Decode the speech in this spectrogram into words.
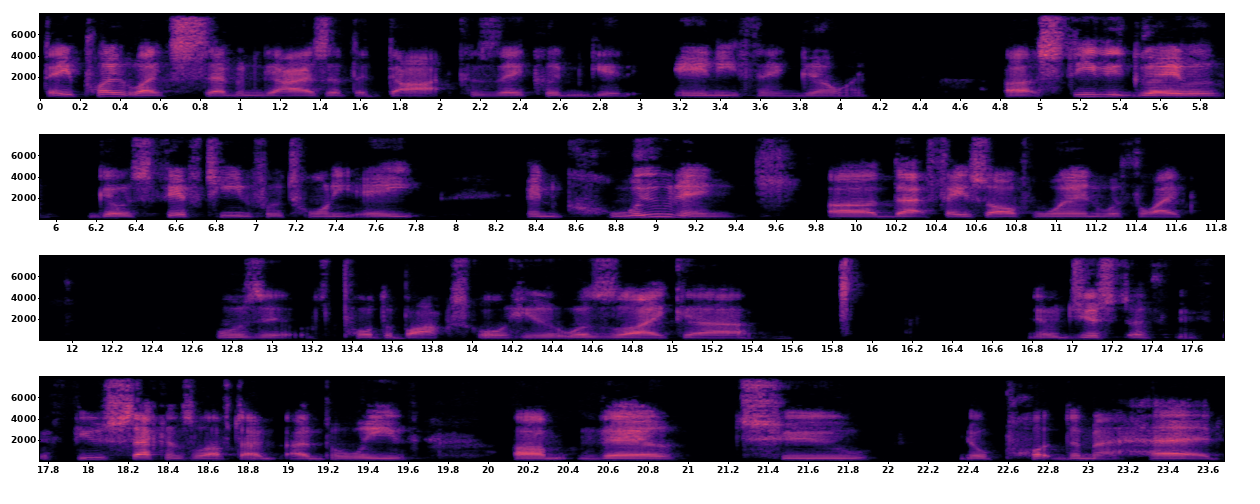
They played like seven guys at the dot because they couldn't get anything going. Uh, Stevie Glaber goes 15 for 28, including uh, that face-off win with like, what was it? Let's pull the box score here. It was like, uh, you know, just a, a, few seconds left, I, I believe, um, there to, you know, put them ahead.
